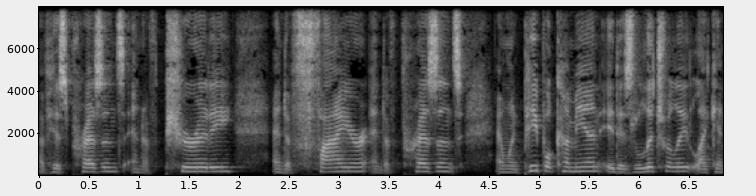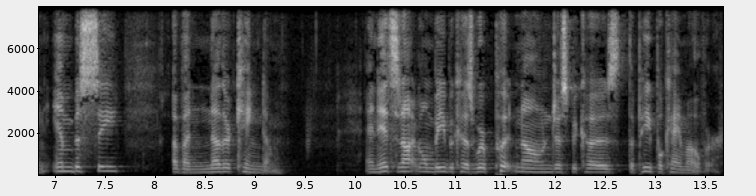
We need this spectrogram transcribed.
of His presence and of purity and of fire and of presence. And when people come in, it is literally like an embassy of another kingdom. And it's not going to be because we're putting on just because the people came over.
